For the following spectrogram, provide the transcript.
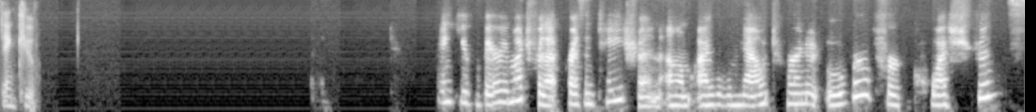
Thank you. Thank you very much for that presentation. Um, I will now turn it over for questions.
